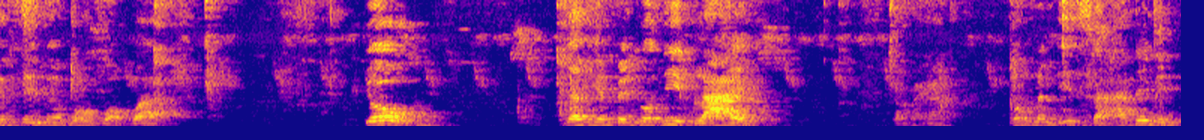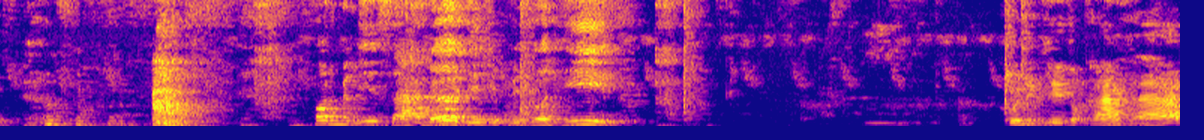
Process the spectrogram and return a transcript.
เป็นซีแม่โบบอกว่า โยอย่าเห็นไปทั่วทีบหลายทำไมอะคนมันอีสาได้นี่ คนมันอีสาเด้ออย่าเห็นไปทั่วทีบคุณอีกทีทุกท่านครับ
